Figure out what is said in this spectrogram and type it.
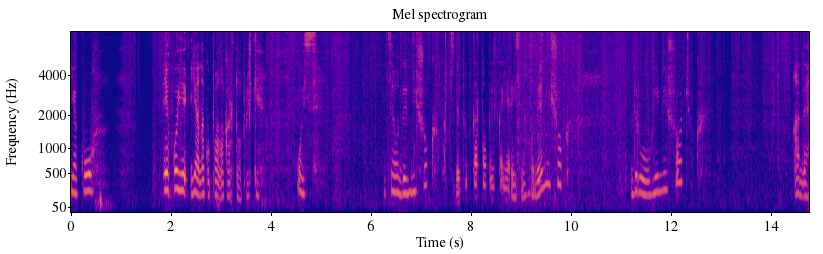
яку, якої я накопала картопельки. Ось. Це один мішок. Бачите, тут картопелька є різна. Один мішок, другий мішочок. А де?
